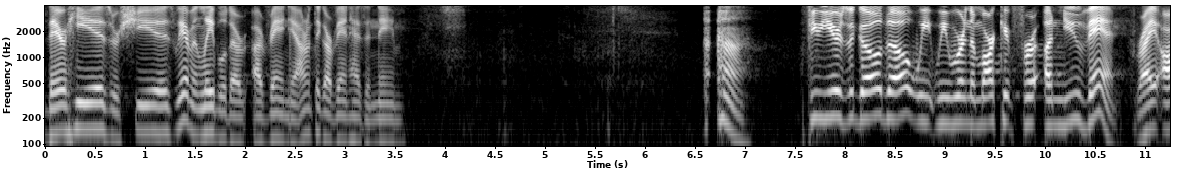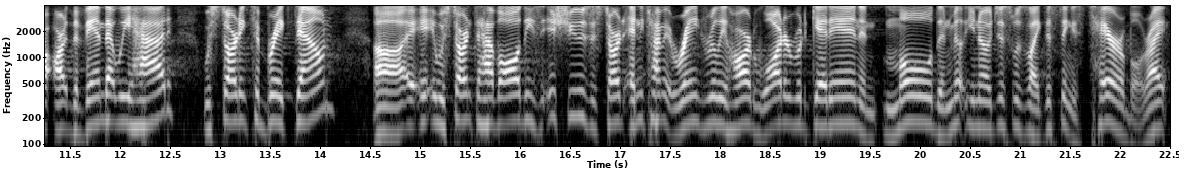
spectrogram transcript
there he is or she is. We haven't labeled our, our van yet. I don't think our van has a name. A few years ago, though, we, we were in the market for a new van, right? Our, our, the van that we had was starting to break down. Uh, it, it, was starting to have all these issues. It started anytime it rained really hard, water would get in and mold and you know, just was like this thing is terrible, right?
